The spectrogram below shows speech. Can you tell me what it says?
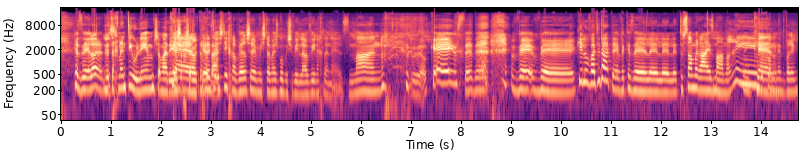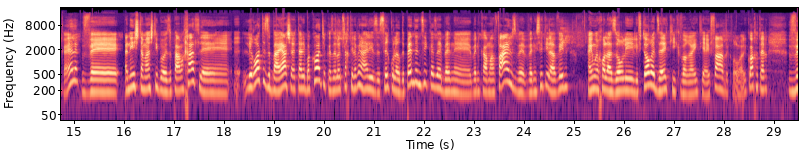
כזה, לא יודעת. יש- לתכנן טיולים, שמעתי, יש כן, עכשיו לתכנן- קטע. יש לי חבר שמשתמש בו בשביל להבין איך לנהל זמן, ואוקיי, בסדר. וכאילו, ואת יודעת, אה, וכזה, ל- ל- ל- to summarize מאמרים, כן. וכל מיני דברים כאלה. ואני השתמשתי בו איזה פעם אחת ל- לראות איזה בעיה שהייתה לי בקוד, שכזה לא הצלחתי להבין, היה לי איזה circular dependency כזה בין, אה, בין כמה פיילס, ו- וניסיתי להבין. האם הוא יכול לעזור לי לפתור את זה, כי כבר הייתי עייפה וכבר לא היה לי כוח יותר, ו-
